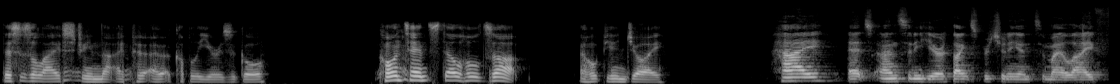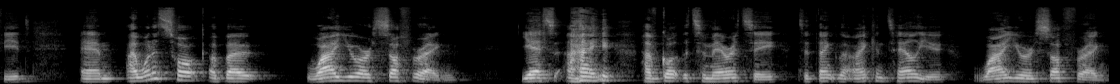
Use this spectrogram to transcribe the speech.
This is a live stream that I put out a couple of years ago. Content still holds up. I hope you enjoy. Hi, it's Anthony here. Thanks for tuning into my live feed. Um, I want to talk about why you are suffering. Yes, I have got the temerity to think that I can tell you why you are suffering.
